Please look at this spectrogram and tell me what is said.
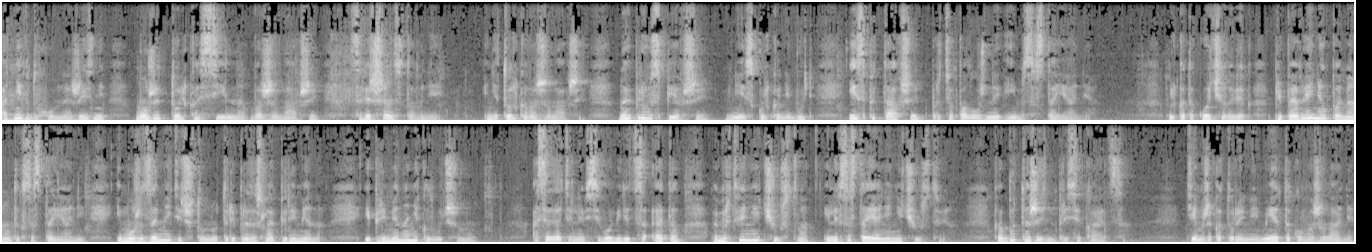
от них в духовной жизни может только сильно возжелавший совершенства в ней. И не только возжелавший, но и преуспевший в ней сколько-нибудь и испытавший противоположные им состояния. Только такой человек при появлении упомянутых состояний и может заметить, что внутри произошла перемена, и перемена не к лучшему. Осязательнее всего видится это в омертвении чувства или в состоянии нечувствия, как будто жизнь пресекается. Тем же, которые не имеют такого желания,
